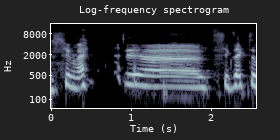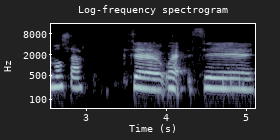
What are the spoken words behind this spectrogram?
C'est vrai, C'est euh, exactement ça. c'est- ouais, c'est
